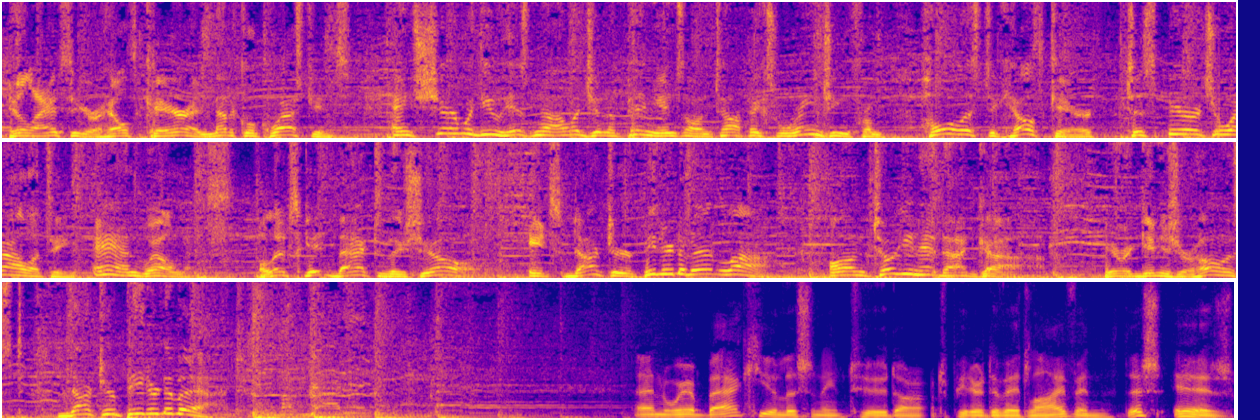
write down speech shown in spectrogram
He'll answer your health care and medical questions and share with you his knowledge and opinions on topics ranging from holistic health care to spirituality and wellness. Well, let's get back to the show. It's Dr. Peter DeVette Live on TogiNet.com. Here again is your host, Dr. Peter DeVette. And we're back. You're listening to Dr. Peter DeVette Live, and this is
